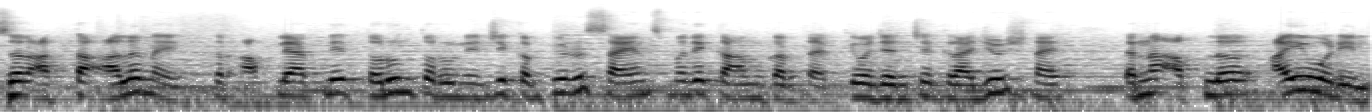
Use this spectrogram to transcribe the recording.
जर आत्ता आलं नाही तर आपल्यातले तरुण तरुणी जे कम्प्युटर सायन्समध्ये काम करतायत किंवा ज्यांचे ग्रॅज्युएशन आहेत त्यांना आपलं आई वडील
